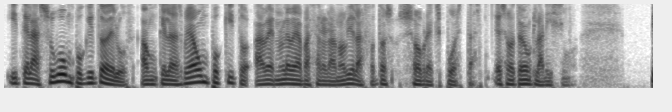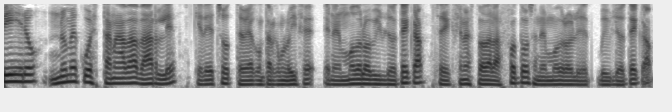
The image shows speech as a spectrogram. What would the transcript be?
y te las subo un poquito de luz. Aunque las vea un poquito, a ver, no le voy a pasar a la novia las fotos sobreexpuestas, eso lo tengo clarísimo. Pero no me cuesta nada darle, que de hecho te voy a contar cómo lo hice, en el módulo biblioteca, seleccionas todas las fotos en el módulo biblioteca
